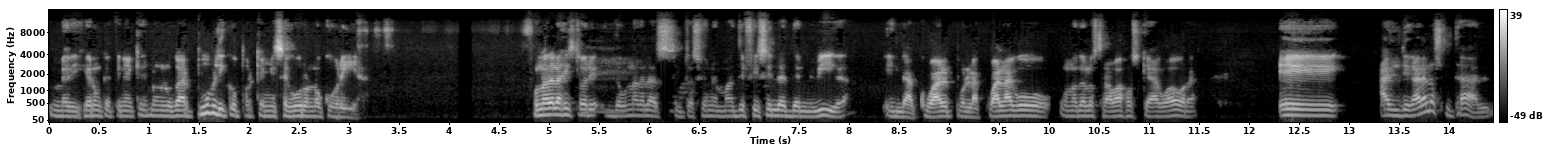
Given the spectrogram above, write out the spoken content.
me dijeron que tenía que irme a un lugar público porque mi seguro no cubría. Fue una de las historias, de una de las situaciones más difíciles de mi vida, y la cual, por la cual hago uno de los trabajos que hago ahora. Eh, al llegar al hospital,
